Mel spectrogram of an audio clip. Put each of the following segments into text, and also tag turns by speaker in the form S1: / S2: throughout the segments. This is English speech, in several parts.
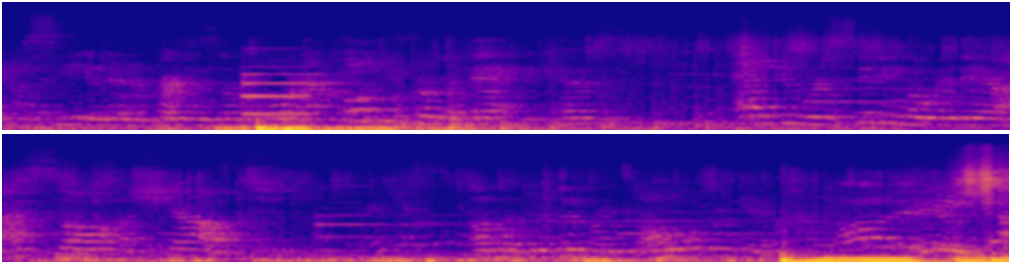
S1: may be seated in the presence of the Lord. I called you from the back because as you were sitting over there, I saw a shout of a deliverance all over again. Hallelujah.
